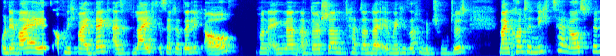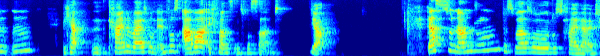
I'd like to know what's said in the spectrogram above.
Und er war ja jetzt auch nicht weit weg. Also vielleicht ist er tatsächlich auch von England nach Deutschland und hat dann da irgendwelche Sachen geshootet. Man konnte nichts herausfinden. Ich habe keine weiteren Infos, aber ich fand es interessant. Ja. Das zu Namjoon, das war so das Highlight.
